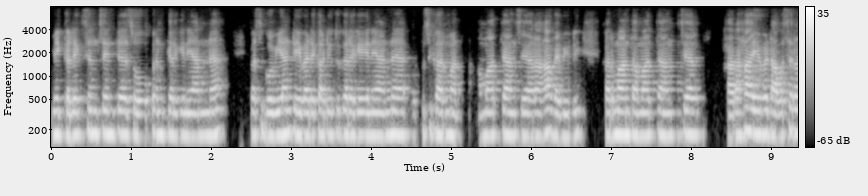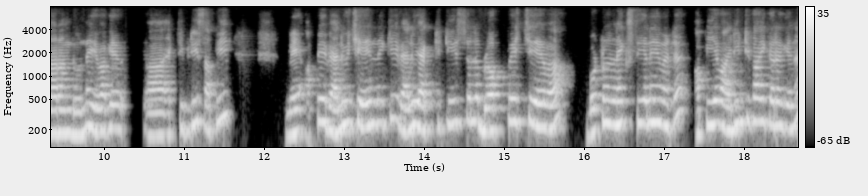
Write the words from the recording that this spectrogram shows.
මේ කලෙක්ෂන් සෙන්ටර්ස් ඕපන් කරගෙන යන්න ඊපස්සේ ගොවියන්ට ඒ වැඩ කටයුතු කරගෙන යන්න උපසි කර්ම අමාත්‍යාංශය හරහා වැවිලි කර්මාන්ත අමාත්‍යාංශය හරහා ඒවට අවසර අරන් දුන්න ඒ වගේ ඇක්ටිවිටීස් අපි මේ අපේ වැලියු චේන් එකේ වැලියු ඇක්ටිවිටීස් වල බ්ලොක් වෙච්ච ඒවා බොටල් නෙක්ස් තියෙනවට අපි ඒව අයිඩෙන්ටිෆයි කරගෙන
